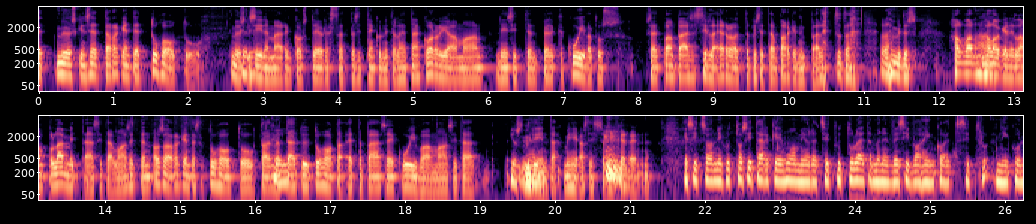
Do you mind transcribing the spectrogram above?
että myöskin se, että rakenteet tuhoutuu myöskin Kyllä. siinä määrin kosteudessa, että sitten kun niitä lähdetään korjaamaan, niin sitten pelkkä kuivatus, sä et vaan pääse sillä eroon, että pistetään parketin päälle tuota lämmitys, vanha halogenilamppu lämmittää sitä, vaan sitten osa rakenteesta tuhoutuu tai ne Kyllä. täytyy tuhota, että pääsee kuivaamaan sitä Just näin. ydintä, mihin asti se on kerennyt. Ja sitten se on niinku tosi tärkeä huomioida, että sitten kun tulee tämmöinen vesivahinko, että sit niinku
